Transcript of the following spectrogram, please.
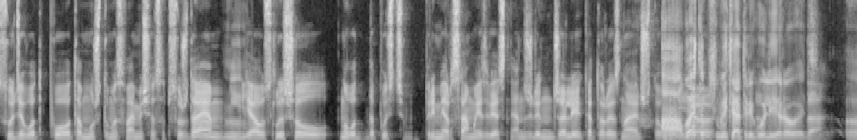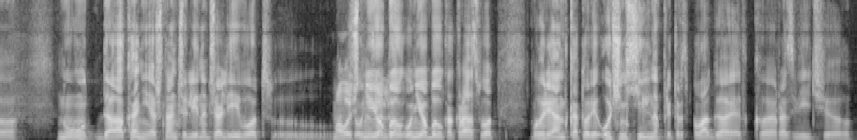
судя вот по тому, что мы с вами сейчас обсуждаем, Нет. я услышал, ну вот, допустим, пример самый известный, Анджелина Джоли, которая знает, что... А, нее... в этом смысле отрегулировать? Да. Э, ну, да, конечно, Анджелина Джоли, вот... Э, Молочный у нее, был, у нее был как раз вот вариант, который очень сильно предрасполагает к развитию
